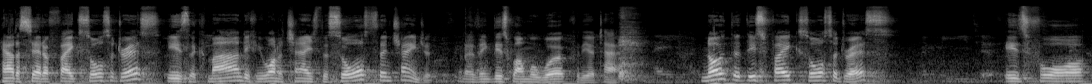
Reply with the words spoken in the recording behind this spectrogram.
How to set a fake source address? Here's the command. If you want to change the source, then change it. I think this one will work for the attack. Note that this fake source address is for,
